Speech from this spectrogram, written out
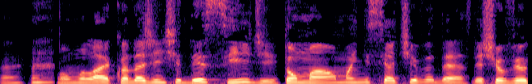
né? Vamos lá, quando a gente decide tomar uma iniciativa dessa. Deixa eu ver o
